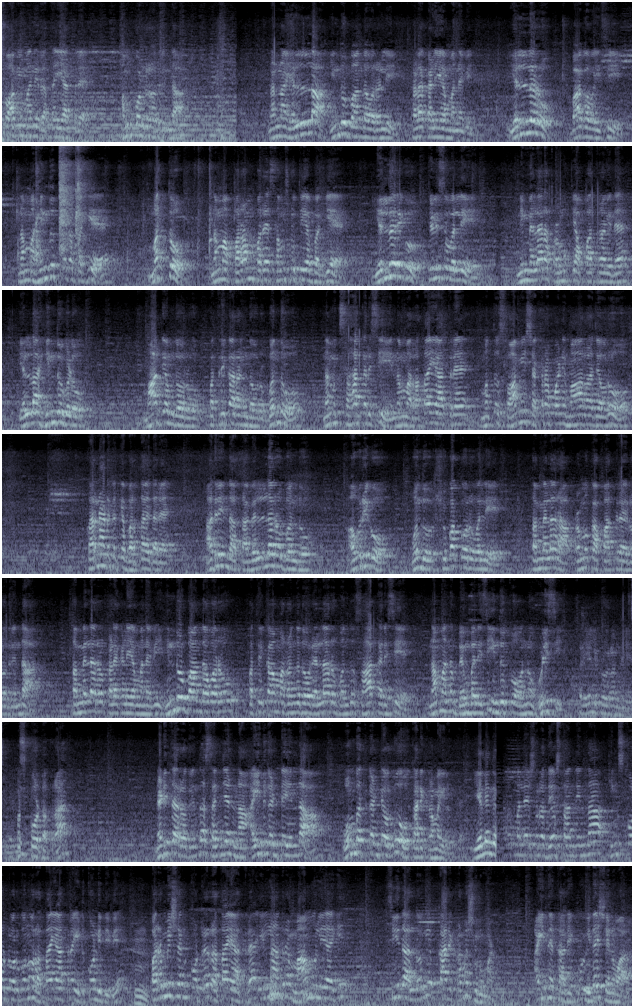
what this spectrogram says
ಸ್ವಾಭಿಮಾನಿ ರಥಯಾತ್ರೆ ಹಮ್ಮಿಕೊಂಡಿರೋದ್ರಿಂದ ನನ್ನ ಎಲ್ಲ ಹಿಂದೂ ಬಾಂಧವರಲ್ಲಿ ಕಳಕಳಿಯ ಮನವಿ. ಎಲ್ಲರೂ ಭಾಗವಹಿಸಿ ನಮ್ಮ ಹಿಂದುತ್ವದ ಬಗ್ಗೆ ಮತ್ತು ನಮ್ಮ ಪರಂಪರೆ ಸಂಸ್ಕೃತಿಯ ಬಗ್ಗೆ ಎಲ್ಲರಿಗೂ ತಿಳಿಸುವಲ್ಲಿ ನಿಮ್ಮೆಲ್ಲರ ಪ್ರಮುಖ ಪಾತ್ರವಿದೆ ಎಲ್ಲ ಹಿಂದೂಗಳು, ಮಾಧ್ಯಮದವರು ಪತ್ರಿಕಾ ರಂಗದವರು ಬಂದು ನಮಗೆ ಸಹಕರಿಸಿ ನಮ್ಮ ರಥಯಾತ್ರೆ ಮತ್ತು ಸ್ವಾಮಿ ಚಕ್ರಪಾಣಿ ಮಹಾರಾಜ ಅವರು ಕರ್ನಾಟಕಕ್ಕೆ ಬರ್ತಾ ಇದ್ದಾರೆ. ಅದರಿಂದ ತಾವೆಲ್ಲರೂ ಬಂದು ಅವರಿಗೂ ಒಂದು ಶುಭ ಕೋರುವಲ್ಲಿ ತಮ್ಮೆಲ್ಲರ ಪ್ರಮುಖ ಪಾತ್ರ ಇರೋದ್ರಿಂದ ತಮ್ಮೆಲ್ಲರೂ ಕಳಕಳಿಯ ಮನವಿ ಹಿಂದೂ ಬಾಂಧವರು ಪತ್ರಿಕಾ ರಂಗದವರೆಲ್ಲರೂ ರಂಗದವರು ಎಲ್ಲರೂ ಬಂದು ಸಹಕರಿಸಿ ನಮ್ಮನ್ನು ಬೆಂಬಲಿಸಿ ಹಿಂದುತ್ವವನ್ನು ಉಳಿಸಿ. ಕೋರ್ಟ್ ಹತ್ರ ನಡೀತಾ ಇರೋದ್ರಿಂದ ಸಂಜೆ ನಾ ಐದು ಗಂಟೆಯಿಂದ ಒಂಬತ್ತು ಗಂಟೆವರೆಗೂ ಕಾರ್ಯಕ್ರಮ ಇರುತ್ತೆ. ಎಲ್ಲಿಂದ ಮಲ್ಲೇಶ್ವರ ದೇವಸ್ಥಾನದಿಂದ ಕಿಂಗ್ಸ್ ಕೋರ್ಟ್ ವರ್ಗೂ ರಥಯಾತ್ರೆ ಇಟ್ಕೊಂಡಿದೀವಿ. ಪರ್ಮಿಷನ್ ಕೊಟ್ರೆ ರಥಯಾತ್ರೆ ಇಲ್ಲ ಅಂದ್ರೆ ಮಾಮೂಲಿಯಾಗಿ ಸೀದಾ ಅಲ್ಲೋಗಿ ಕಾರ್ಯಕ್ರಮ ಶುರು ಮಾಡ್ತೀವಿ ಐದನೇ ತಾರೀಕು, ಇದೇ ಶನಿವಾರ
